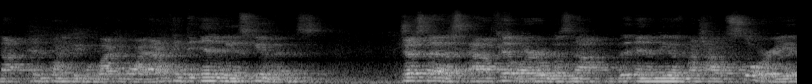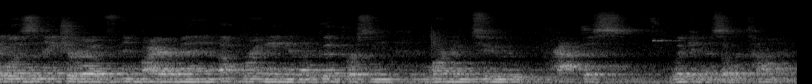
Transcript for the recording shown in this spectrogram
not pinpointing people black and white. I don't think the enemy is humans. Just as Adolf Hitler was not the enemy of my child's story, it was the nature of environment and upbringing and a good person learning to practice wickedness over time.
